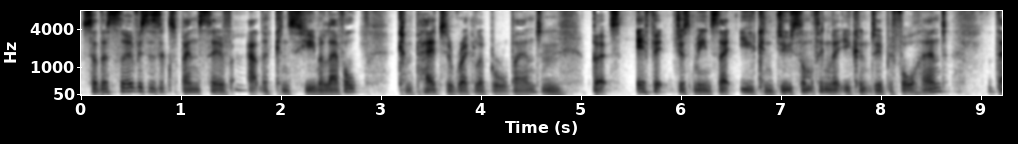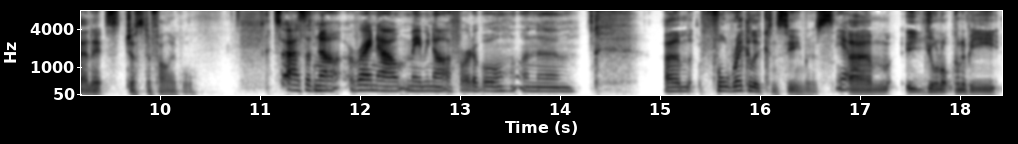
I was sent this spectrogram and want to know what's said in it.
So the service is expensive mm. at the consumer level compared to regular broadband. Mm. But if it just means that you can do something that you couldn't do beforehand, then it's justifiable. So as of now, right now, maybe not affordable on the. Um, for regular consumers, yeah. um, you're not going to be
